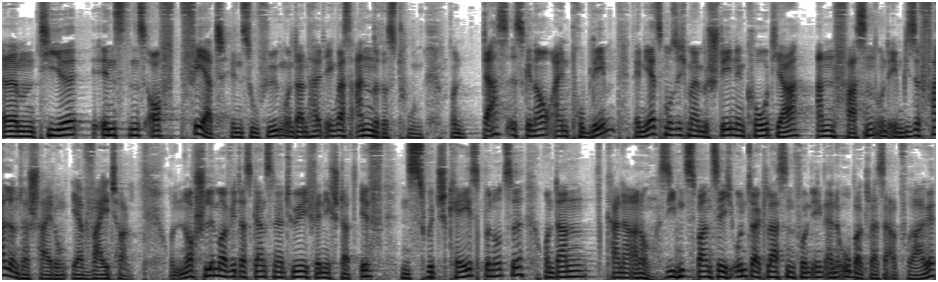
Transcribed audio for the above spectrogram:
ähm, Tier Instance of Pferd hinzufügen und dann halt irgendwas anderes tun. Und das ist genau ein Problem, denn jetzt muss ich meinen bestehenden Code ja anfassen und eben diese Fallunterscheidung erweitern. Und noch schlimmer wird das Ganze natürlich, wenn ich statt if ein Switch Case benutze und dann, keine Ahnung, 27 Unterklassen von irgendeiner Oberklasse abfrage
